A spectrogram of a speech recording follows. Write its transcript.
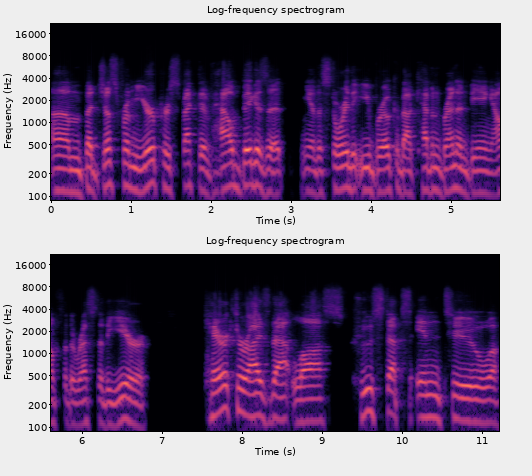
Um, but just from your perspective, how big is it? You know, the story that you broke about Kevin Brennan being out for the rest of the year. Characterize that loss. Who steps into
